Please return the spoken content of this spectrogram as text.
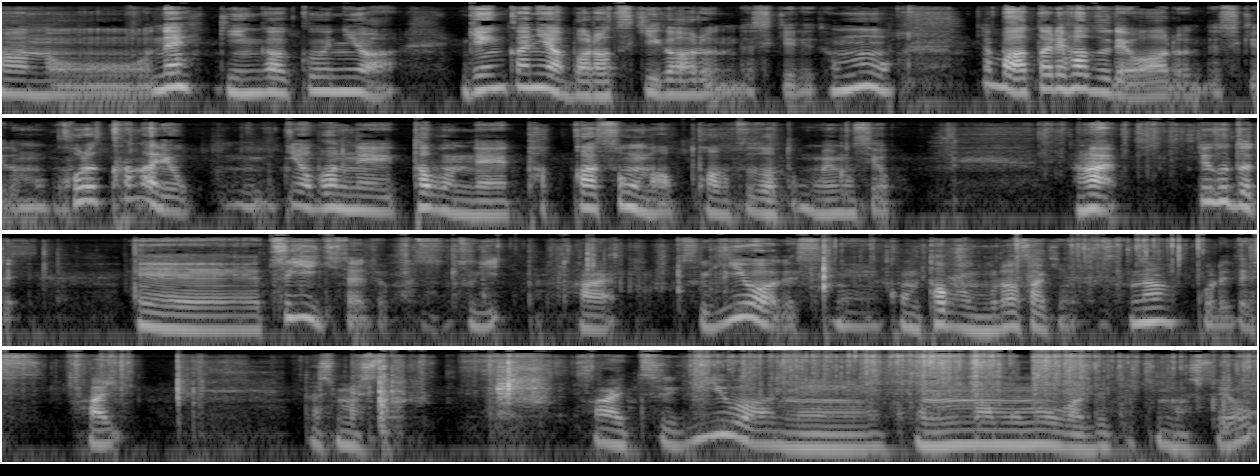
あのー、ね、金額には、原価にはばらつきがあるんですけれども、やっぱ当たり外れはあるんですけども、これかなり、やっぱね、多分ね、高そうなパーツだと思いますよ。はい。ということで、えー、次行きたいと思います。次。はい。次はですね、この多分紫のやつな。これです。はい。出しました。はい。次はね、こんなものが出てきましたよ。よ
